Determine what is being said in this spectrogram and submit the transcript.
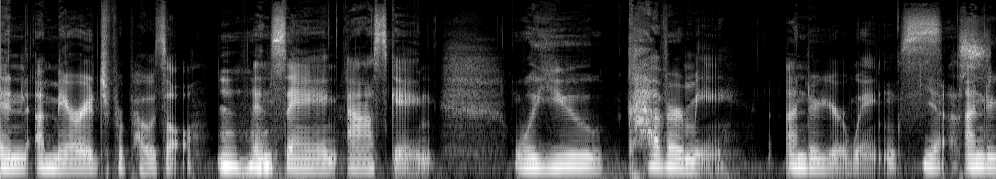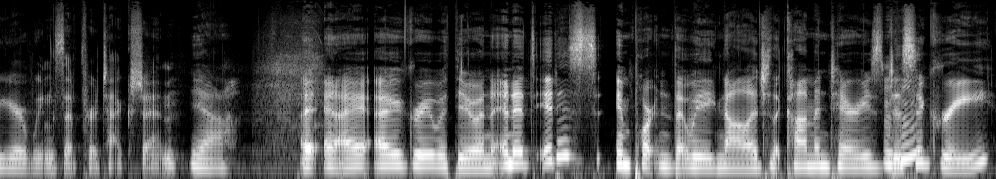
in a marriage proposal mm-hmm. and saying, asking, Will you cover me under your wings? Yes. Under your wings of protection. Yeah. I, I, I, agree with you. And, and it, it is important that we acknowledge that commentaries mm-hmm. disagree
